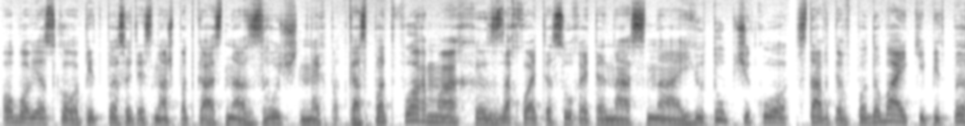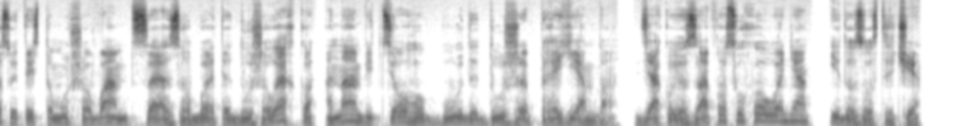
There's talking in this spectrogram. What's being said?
обов'язково підписуйтесь на наш подкаст на зручних подкаст-платформах. Заходьте, слухайте нас на Ютубчику, ставте вподобайки, підписуйтесь, тому що вам це зробити дуже легко, а нам від цього буде дуже приємно. Дякую за прослуховування і до зустрічі.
